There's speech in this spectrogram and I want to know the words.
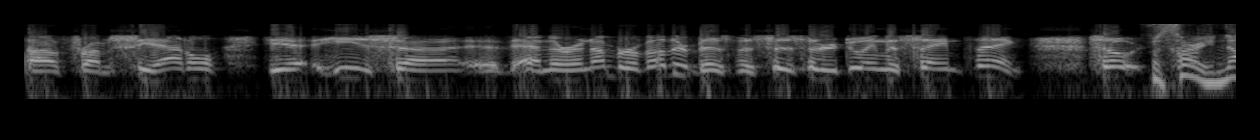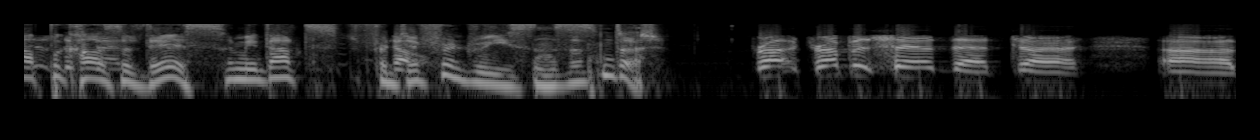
uh, from Seattle. He, he's uh, and there are a number of other businesses that are doing the same thing. So, well, sorry, not because of this. I mean, that's for no. different reasons, isn't it? Trump has said that uh, uh,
